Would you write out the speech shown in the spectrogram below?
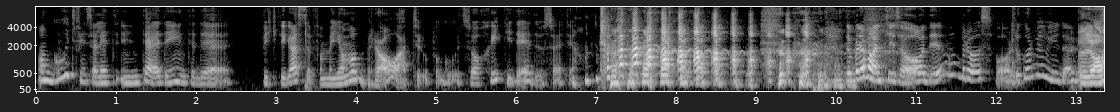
om Gud finns eller inte, det är inte det viktigaste för mig. Jag mår bra att tro på Gud, så skit i det du, sa jag till. Då blev han tyst, ja det var bra svar, då går vi vidare. Ja.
